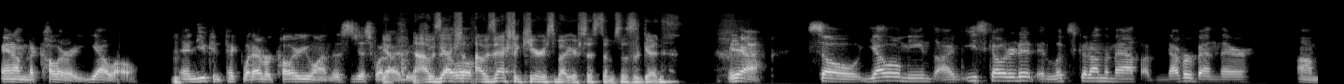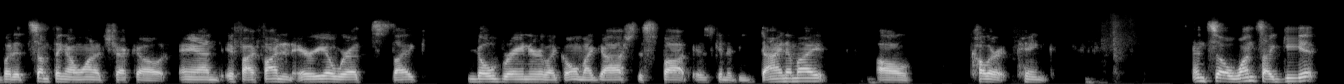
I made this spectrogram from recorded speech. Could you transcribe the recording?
and I'm going to color it yellow Hmm. and you can pick whatever color you want. This is just what yeah. I do. I was yellow, actually I was actually curious about your systems. This is good. yeah. So yellow means I've e-scouted it. It looks good on the map. I've never been there, um, but it's something I want to check out. And if I find an area where it's like no brainer, like oh my gosh, the spot is going to be dynamite, I'll color it pink. And so once I get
